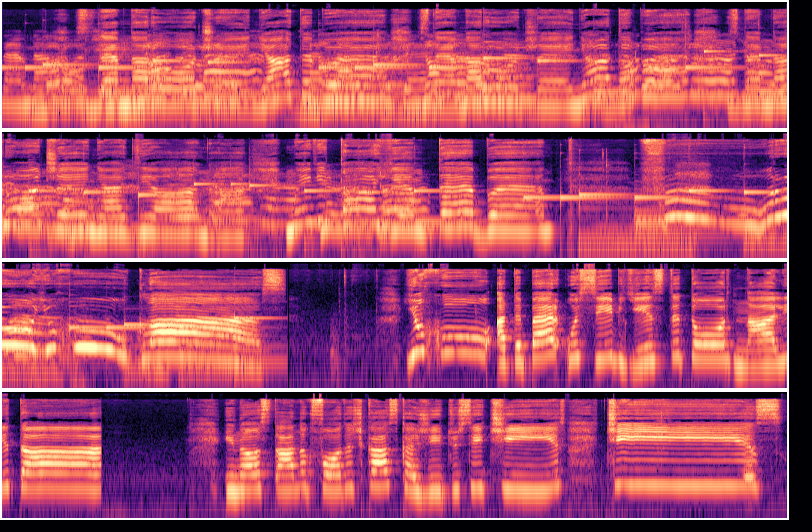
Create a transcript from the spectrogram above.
З днем народження тебе, з днем народження тебе, з днем народження Діана. Ми вітаємо тебе. Фу, ура, юху, клас! Юху! А тепер усі б їсти торт на літа. І наостанок фоточка, скажіть усі чіз. Чіз!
